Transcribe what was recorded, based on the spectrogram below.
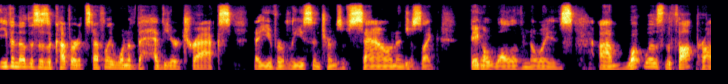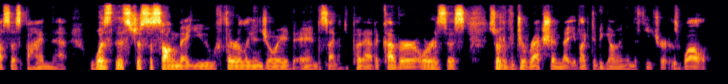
even though this is a cover, it's definitely one of the heavier tracks that you've released in terms of sound and just like being a wall of noise. Um, what was the thought process behind that? Was this just a song that you thoroughly enjoyed and decided to put out a cover, or is this sort of a direction that you'd like to be going in the future as well?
